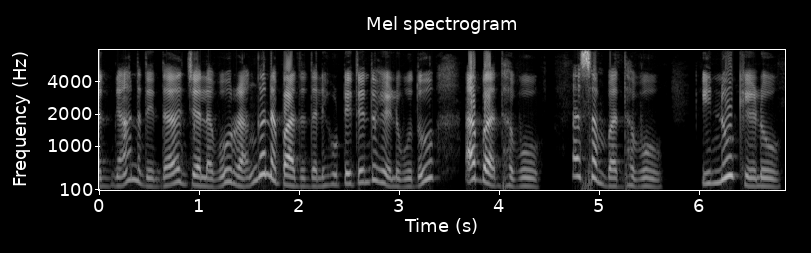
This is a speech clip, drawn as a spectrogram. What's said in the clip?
ಅಜ್ಞಾನದಿಂದ ಜಲವು ರಂಗನ ಪಾದದಲ್ಲಿ ಹುಟ್ಟಿತೆಂದು ಹೇಳುವುದು ಅಬದ್ಧವು ಅಸಂಬದ್ಧವು. ಇನ್ನೂ ಕೇಳು.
